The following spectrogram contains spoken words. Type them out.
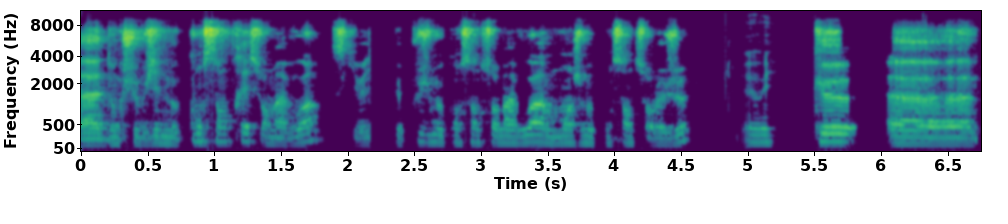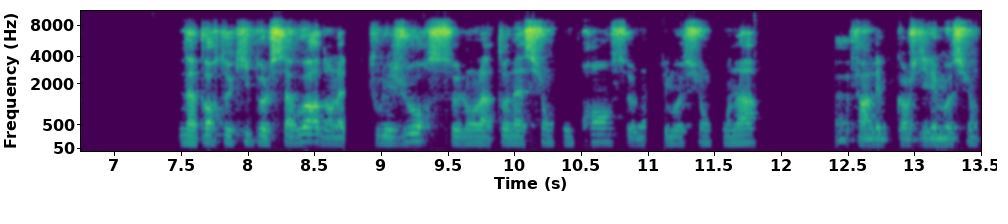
Euh, donc je suis obligé de me concentrer sur ma voix, ce qui veut dire que plus je me concentre sur ma voix, moins je me concentre sur le jeu. Eh oui. Que euh, n'importe qui peut le savoir dans la vie de tous les jours, selon l'intonation qu'on prend, selon l'émotion qu'on a. Euh, Enfin, les- quand je dis l'émotion,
